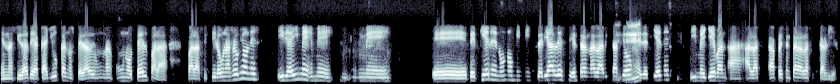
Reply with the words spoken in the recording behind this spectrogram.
en la ciudad de Acayuca hospedado en un hotel para para asistir a unas reuniones. Y de ahí me me, me eh, detienen unos ministeriales, entran a la habitación, me detienen y me llevan a, a, la, a presentar a la fiscalía.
